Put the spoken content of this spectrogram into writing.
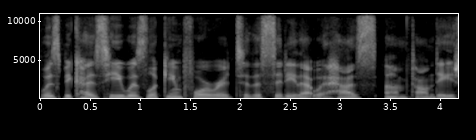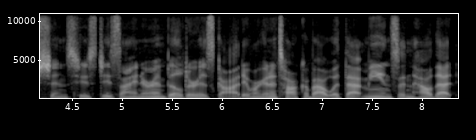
Was because he was looking forward to the city that has um, foundations, whose designer and builder is God. And we're going to talk about what that means and how that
